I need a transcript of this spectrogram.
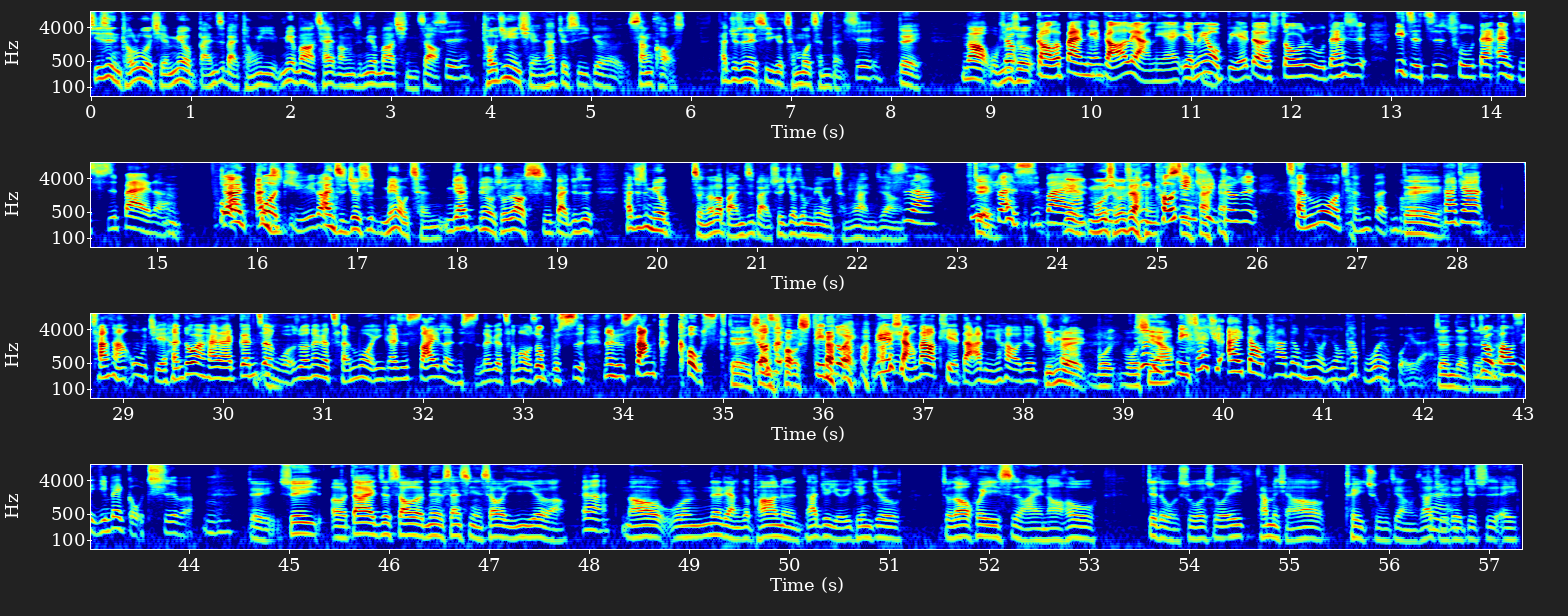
即使你投入的钱没有百分之百同意，没有办法拆房子，没有办法请造，是投进去钱，它就是一个 sunk cost，它就是类似一个沉没成本。是，对。那我们那时候搞了半天，搞了两年，也没有别的收入，嗯、但是一直支出，但案子失败了。嗯就案破局了案子就是没有成，应该没有说到失败，就是他就是没有整合到百分之百，所以叫做没有成案这样。是啊，这也算失败啊。对，某个程度上，你投进去就是沉没成本。对，大家常常误解，很多人还来更正我说那个沉默应该是 silence 那个沉默，我说不是，那个是 sunk cost，对，就是顶对，你也想到铁达尼号就知道，对，我我先，你再去哀悼他都没有用，他不会回来，真的，肉包子已经被狗吃了，嗯，对，所以呃，大概就烧了那三十年，烧了一亿二啊，嗯，然后我那两个 partner 他就有一天就走到会议室来，然后对着我说说，哎，他们想要退出这样子，他觉得就是哎。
